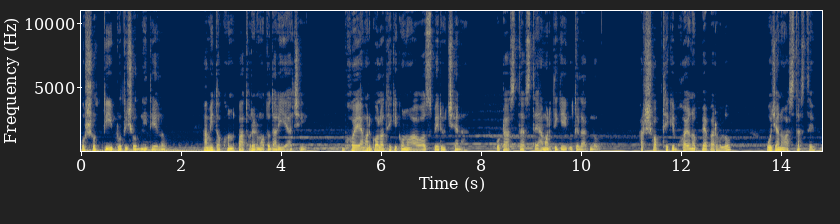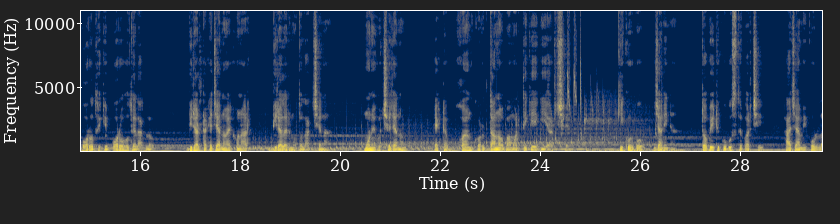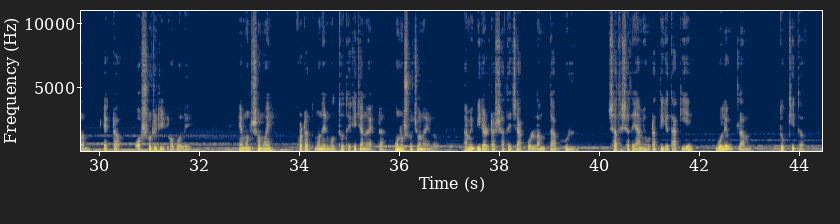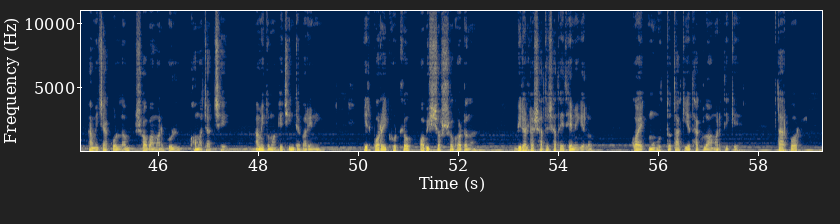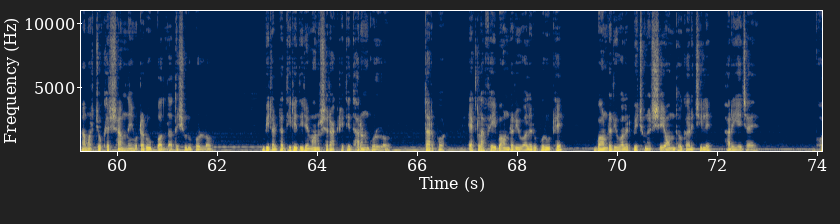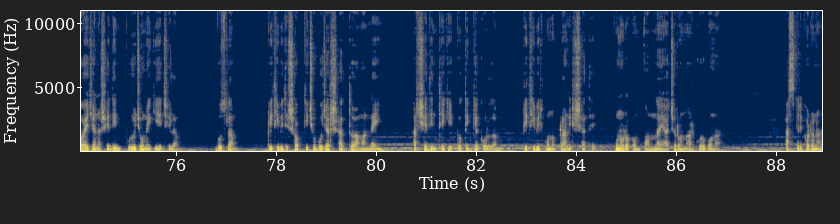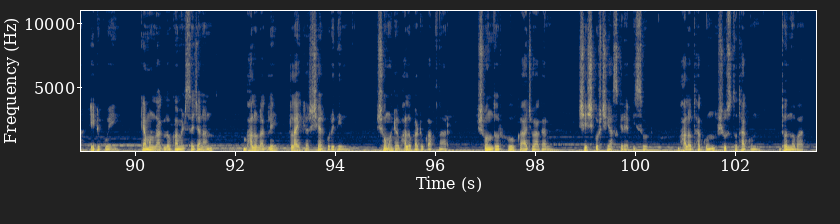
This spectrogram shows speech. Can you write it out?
ও সত্যিই প্রতিশোধ নিতে এলো। আমি তখন পাথরের মতো দাঁড়িয়ে আছি। ভয়ে আমার গলা থেকে কোনো আওয়াজ বেরোচ্ছে না। ওটা আস্তে আস্তে আমার দিকে এগুতে লাগল। আর সব থেকে ভয়ানক ব্যাপার হলো ও যেন আস্তে আস্তে বড় থেকে বড় হতে লাগল। বিড়ালটাকে যেন এখন আর বিড়ালের মতো লাগছে না। মনে হচ্ছে যেন একটা ভয়ঙ্কর দানব আমার দিকে এগিয়ে আসছে। কি করব জানি না, তবে এটুকু বুঝতে পারছি আজ আমি পড়লাম একটা অশরীরীর কবলে। এমন সময় হঠাৎ মনের মধ্য থেকে যেন একটা অনুশোচনা এলো। আমি বিড়ালটার সাথে যা করলাম তা ভুল। সাথে সাথে আমি ওটার দিকে তাকিয়ে বলে উঠলাম দুঃখিত। আমি যা করলাম সব আমার ভুল, ক্ষমা চাচ্ছি। আমি তোমাকে চিনতে পারিনি। এরপরেই ঘটল অবিশ্বাস্য ঘটনা। বিড়ালটার সাথে সাথে থেমে গেল। কয়েক মুহূর্ত তাকিয়ে থাকল আমার দিকে। তারপর আমার চোখের সামনে ওটা রূপ বদলাতে শুরু করল। বিড়ালটা ধীরে ধীরে মানুষের আকৃতি ধারণ করল। তারপর এক লাফেই বাউন্ডারি ওয়ালের উপর উঠে, বাউন্ডারি ওয়ালের পেছনের সেই অন্ধকার ঝিলে হারিয়ে যায়। ভয়ে যেন সেদিন পুরো জমে গিয়েছিলাম। বুঝলাম, পৃথিবীতে সব কিছু বোঝার সাধ্য আমার নেই। আর সেদিন থেকেই প্রতিজ্ঞা করলাম, পৃথিবীর কোনো প্রাণীর সাথে কোনো রকম অন্যায় আচরণ আর করব না। আজকের ঘটনা এটুকুই। কেমন লাগল কমেন্টসে জানান। ভালো লাগলে লাইক আর শেয়ার করে দিন। সময়টা ভালো কাটুক আপনার। সুন্দর হোক আজও আগামী। শেষ করছি আজকের এপিসোড ভালো থাকুন, সুস্থ থাকুন। ধন্যবাদ।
